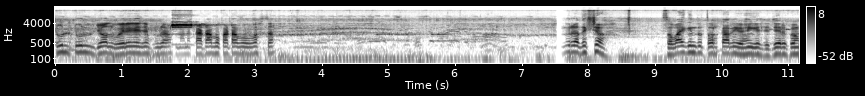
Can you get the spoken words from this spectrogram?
টুল টুল জল ভরে গেছে পুরা মানে কাটাবো কাটাবো অবস্থা। বন্ধুরা, দেখছ? সবাই কিন্তু তরকারি হয়ে গেছে, যেরকম।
